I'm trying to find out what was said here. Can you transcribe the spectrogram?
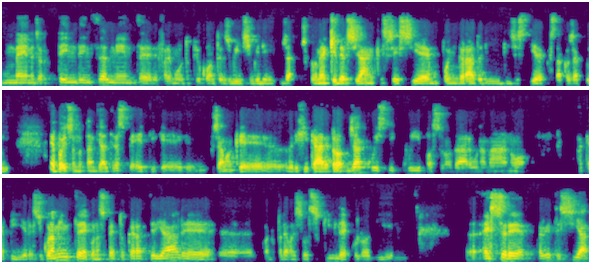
un manager tendenzialmente deve fare molto più content switching, quindi già, secondo me chiedersi anche se si è un po' in grado di, di gestire questa cosa qui. E poi ci sono tanti altri aspetti che possiamo anche verificare, però già questi qui possono dare una mano a capire. Sicuramente un aspetto caratteriale, eh, quando parliamo di soft skill, è quello di eh, essere sia,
